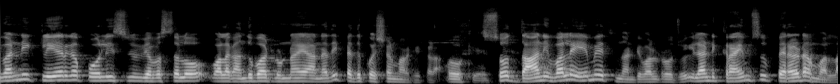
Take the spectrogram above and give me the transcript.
ఇవన్నీ క్లియర్గా పోలీస్ వ్యవస్థలో వాళ్ళకి అందుబాటులో ఉన్నాయా అన్నది పెద్ద క్వశ్చన్ మార్క్ ఇక్కడ. ఓకే సో దాని వల్ల ఏమవుతుందంటే వాళ్ళ రోజు ఇలాంటి క్రైమ్స్ పెరగడం వల్ల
